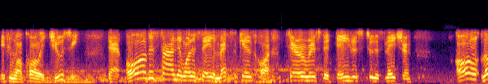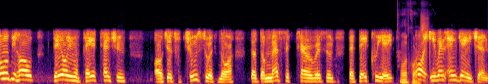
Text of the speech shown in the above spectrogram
if you want to call it juicy, that all this time they want to say the Mexicans are terrorists, they're dangerous to this nation. All lo and behold, they don't even pay attention or just choose to ignore the domestic terrorism that they create Well, of course. or even engage in.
